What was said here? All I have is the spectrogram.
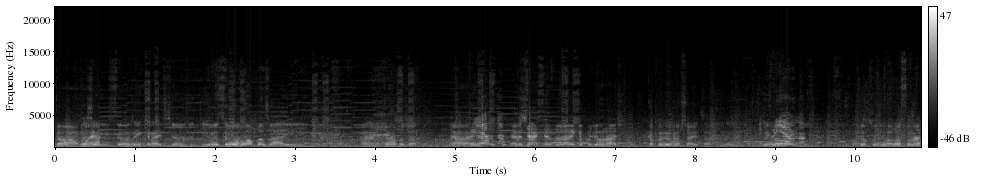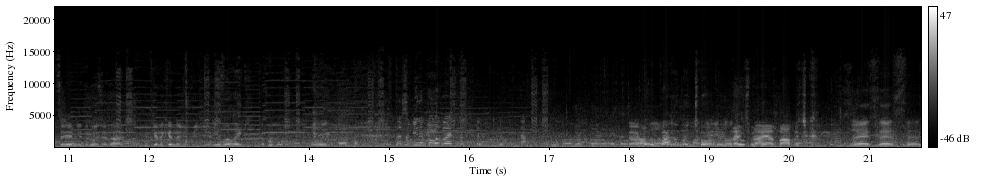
Так, має... Бажаю всього найкращого в житті. От цього бажаю. Мене не треба бажати. Я, я, приємно. я, я Щастя, здоров'я, капелю гроші. Капелю грошей, так. Приємно. Але основне це вірні друзі, далі. Які не кинуть в біді. І великий капелюх. Великий. Та щоб її не було видно, що ти так. Так. Бажано чорний. Ночная бабочка. З, з, з, з,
